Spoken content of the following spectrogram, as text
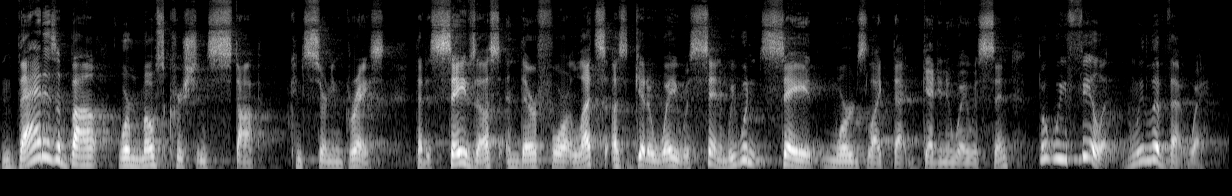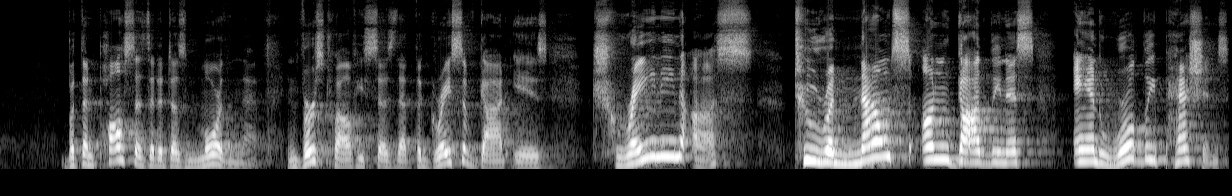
And that is about where most Christians stop concerning grace that it saves us and therefore lets us get away with sin. And we wouldn't say words like that, getting away with sin, but we feel it and we live that way. But then Paul says that it does more than that. In verse 12, he says that the grace of God is training us to renounce ungodliness and worldly passions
